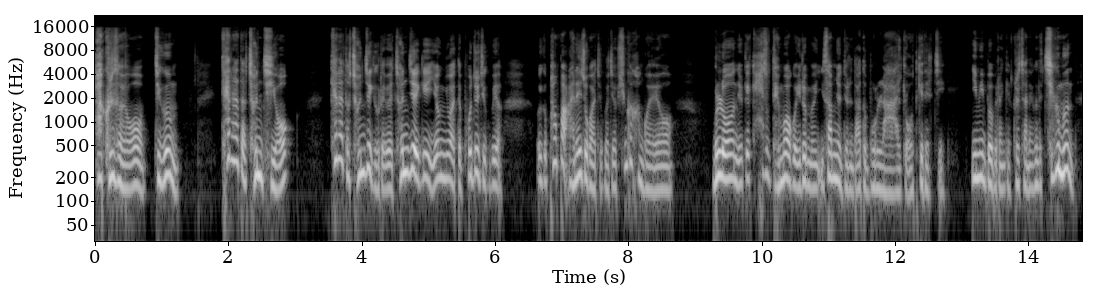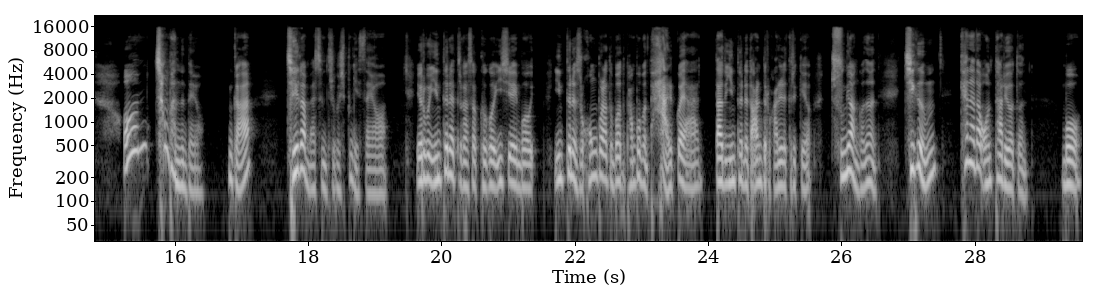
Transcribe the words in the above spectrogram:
아 그래서요. 지금 캐나다 전 지역, 캐나다 전 지역이 그래요. 왜 전 지역이 영유아 때 보조 지급이 이거 팡팡 안 해줘 가지고 지금 심각한 거예요. 물론 이렇게 계속 데모하고 이러면 2-3년 뒤는 나도 몰라. 이게 어떻게 될지. 이민법이란 게 그렇잖아요. 근데 지금은 엄청 받는대요. 그러니까 제가 말씀드리고 싶은 게 있어요. 여러분 인터넷 들어가서 그거 ECA 뭐 인터넷으로 공부라든 뭐든 방법은 다 알 거야. 나도 인터넷 아는 대로 알려드릴게요. 중요한 거는 지금 캐나다 온타리오든 뭐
